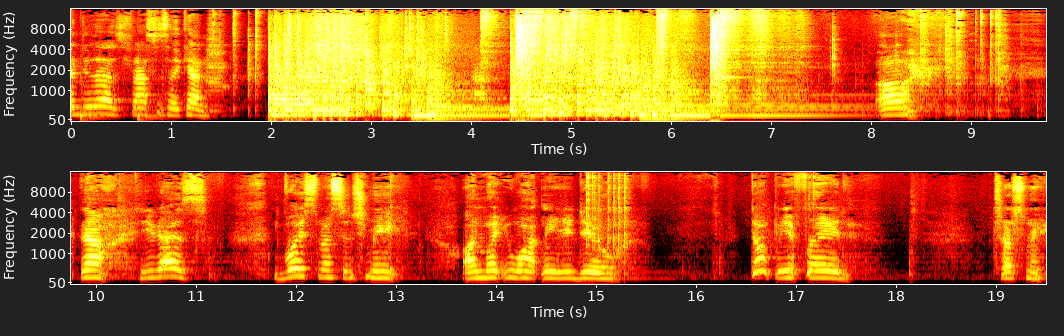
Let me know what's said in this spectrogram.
Try to do that as fast as I can. Oh, now you guys voice message me on what you want me to do. Don't be afraid. Trust me.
